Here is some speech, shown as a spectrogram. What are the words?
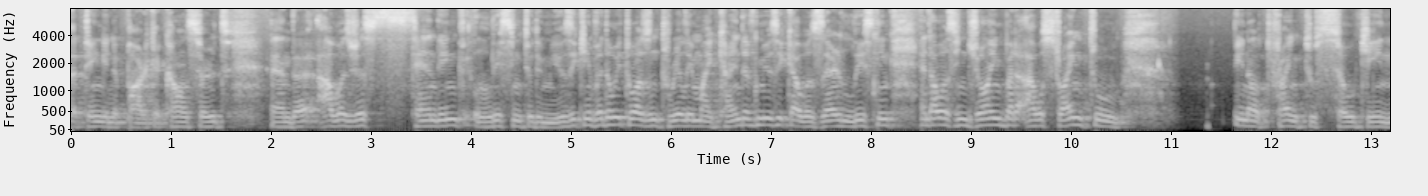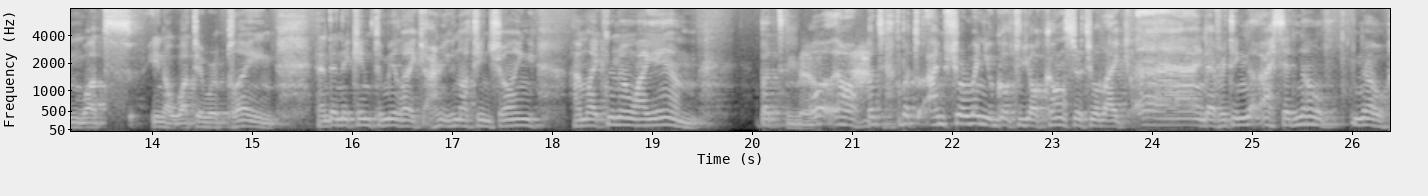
a thing in a park, a concert, and uh, I was just standing listening to the music, even though it wasn't really my kind of music. I was there listening, and I was enjoying, but I was trying to you know trying to soak in what you know what they were playing. And then they came to me like are you not enjoying? I'm like no no i am. But No. well, oh, but but i'm sure when you go to your concert you're like ah, and everything. I said no no.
